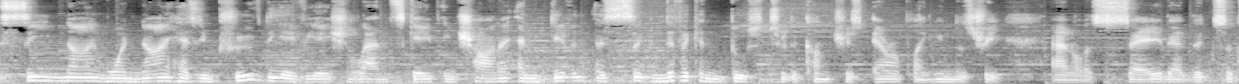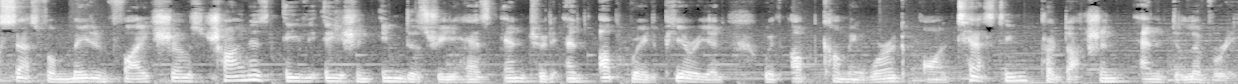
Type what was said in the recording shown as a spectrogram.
The C919 has improved the aviation landscape in China and given a significant boost to the country's airplane industry. Analysts say that the successful maiden flight shows China's aviation industry has entered an upgrade period with upcoming work on testing, production, and delivery.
